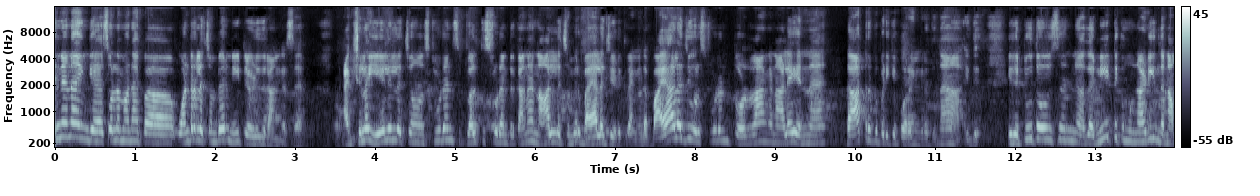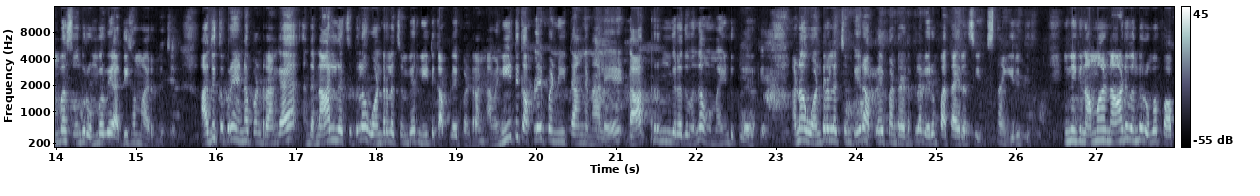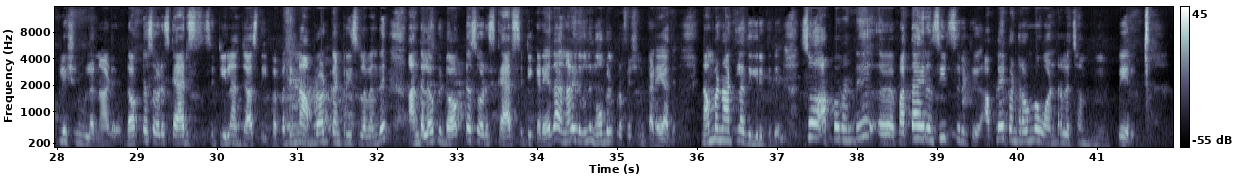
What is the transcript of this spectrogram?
என்னன்னா இங்க சொல்ல போனா இப்ப ஒன்றரை லட்சம் பேர் நீட் எழுதுறாங்க சார் ஆக்சுவலா ஏழு லட்சம் ஸ்டூடெண்ட்ஸ் டுவெல்த் ஸ்டூடெண்ட் இருக்காங்க நாலு லட்சம் பேர் பயாலஜி எடுக்கிறாங்க. இந்த பயாலஜி ஒரு ஸ்டூடெண்ட் தொடறாங்கனாலே என்ன? டாக்டருக்கு படிக்க போறேங்கிறது தான் இது. இது டூ தௌசண்ட் அந்த நீட்டுக்கு முன்னாடி இந்த நம்பர்ஸ் வந்து ரொம்பவே அதிகமா இருந்துச்சு. அதுக்கப்புறம் என்ன பண்றாங்க? அந்த நாலு லட்சத்துல ஒன்றரை லட்சம் பேர் நீட்டுக்கு அப்ளை பண்றாங்க. அவன் நீட்டுக்கு அப்ளை பண்ணிட்டாங்கனாலே டாக்டருங்கிறது வந்து அவங்க மைண்டுக்குள்ள இருக்கு. ஆனா ஒன்றரை லட்சம் பேர் அப்ளை பண்ற இடத்துல வெறும் பத்தாயிரம் சீட்ஸ் தான் இருக்குது. இன்னைக்கு நம்ம நாடு வந்து ரொம்ப பாப்புலேஷன் உள்ள நாடு. டாக்டர்ஸோட ஸ்கேர்சிட்டிலாம் ஜாஸ்தி. இப்போ பார்த்தீங்கன்னா அப்ராட் கண்ட்ரீஸ்ல வந்து அந்த அளவுக்கு டாக்டர்ஸோட ஸ்கேர்சிட்டி கிடையாது. அதனால இது வந்து நோபல் ப்ரொஃபஷன் கிடையாது. நம்ம நாட்டில் அது இருக்குது. ஸோ அப்போ வந்து பத்தாயிரம் சீட்ஸ் இருக்கு. அப்ளை பண்றவங்க ஒன்றரை லட்சம் பேர்.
